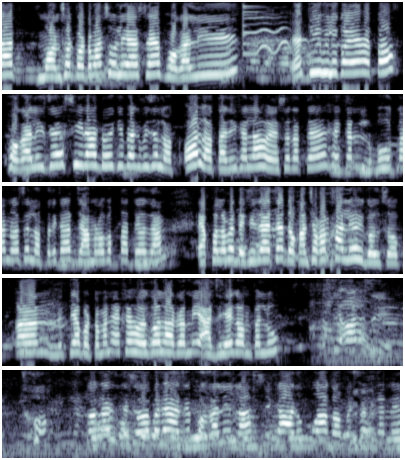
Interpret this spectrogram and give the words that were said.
তাত মঞ্চত বৰ্তমান চলি আছে ভোগালী। এ কি বুলি কয় সিহঁতক? ভোগালী যে চিৰা দৈ কিবা কিবি যে অ লটাৰী খেলা হৈ আছে তাতে। সেইকাৰণে বহুত মানুহ আছে লটাৰী খেলাত যাম ৰ'বক তাতেও যাম। এফালৰ পৰা দেখি যায় এতিয়া দোকান চোকান খালী হৈ গ'ল চব। কাৰণ এতিয়া বৰ্তমান শেষে হৈ গ'ল আৰু আমি আজিহে গম পালো। দেখিব পাৰে আজি ভোগালী লাষ্ট নিশা আৰু পুৱা গম পাইছে সেইকাৰণে?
